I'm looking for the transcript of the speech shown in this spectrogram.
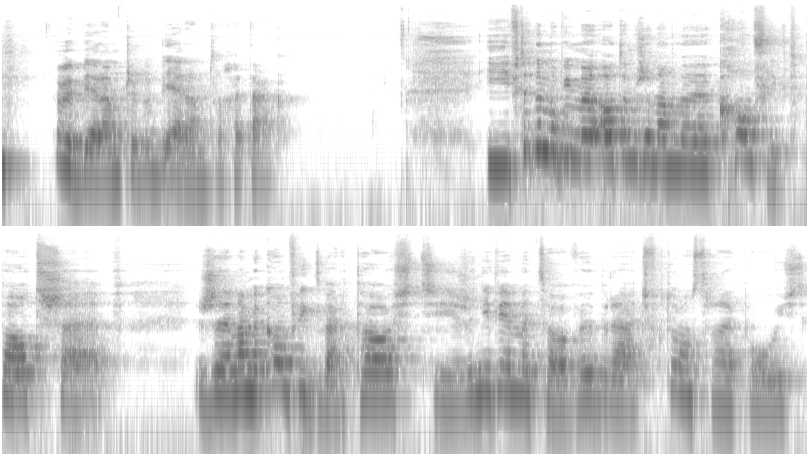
wybieram, czy wybieram, trochę tak. I wtedy mówimy o tym, że mamy konflikt potrzeb, że mamy konflikt wartości, że nie wiemy, co wybrać, w którą stronę pójść.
